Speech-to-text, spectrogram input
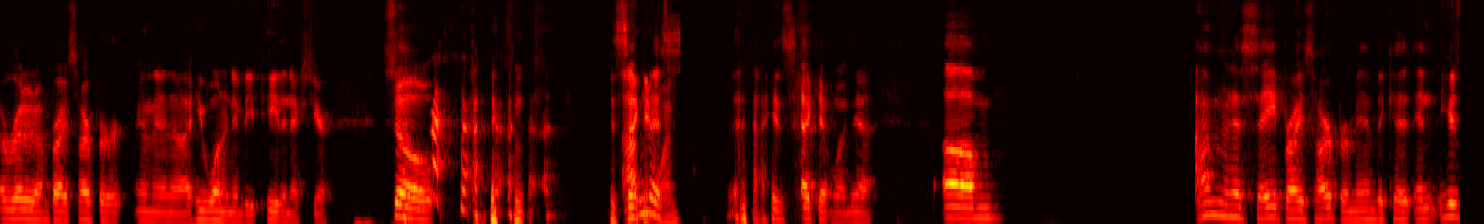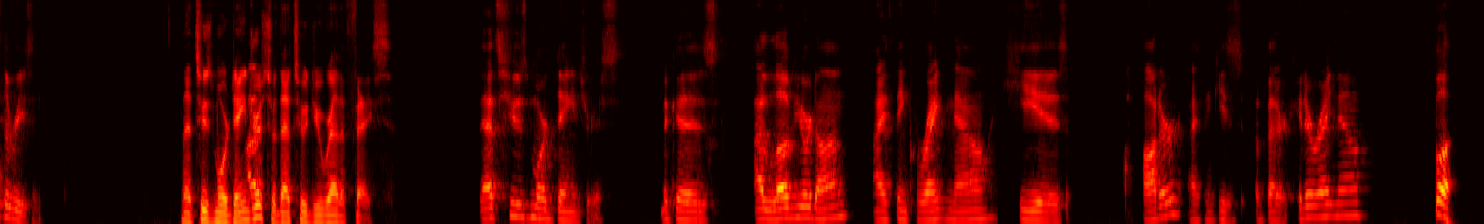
i wrote it on bryce harper and then uh, he won an mvp the next year so His second gonna one. his second one, yeah. Um, I'm gonna say Bryce Harper, man, because and here's the reason. That's who's more dangerous, oh. or that's who'd you rather face? That's who's more dangerous because I love Yordan. I think right now he is hotter. I think he's a better hitter right now, but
